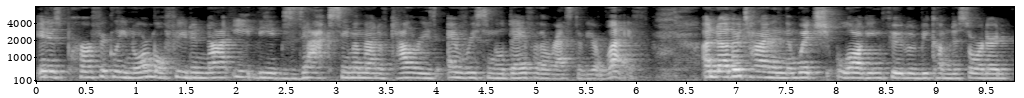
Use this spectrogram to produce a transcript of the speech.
It is perfectly normal for you to not eat the exact same amount of calories every single day for the rest of your life. Another time in which logging food would become disordered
